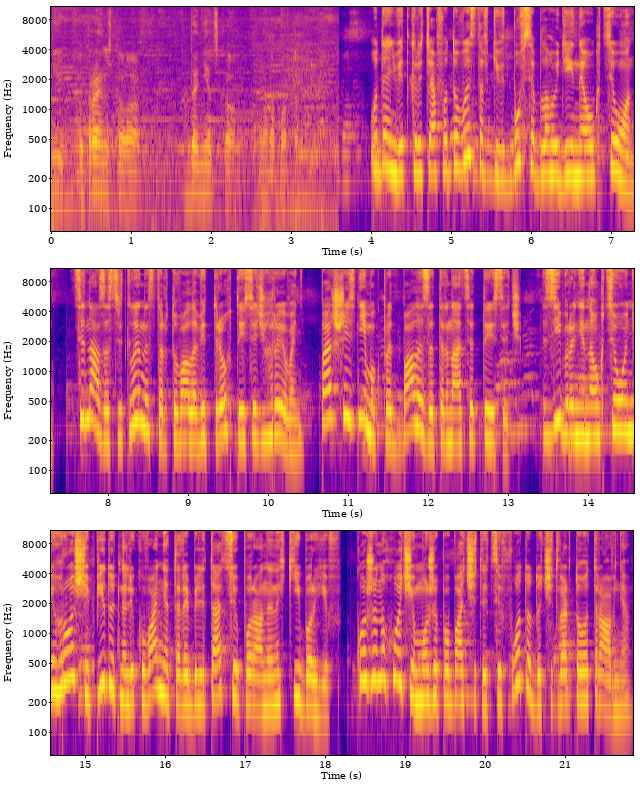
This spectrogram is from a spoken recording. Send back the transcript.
и украинского Донецкого аэропорта. У день відкриття фотовиставки відбувся благодійний аукціон. Ціна за світлини стартувала від трьох тисяч гривень. Перший знімок придбали за 13 тисяч. Зібрані на аукціоні гроші підуть на лікування та реабілітацію поранених кіборгів. Кожен охочий може побачити ці фото до 4 травня.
